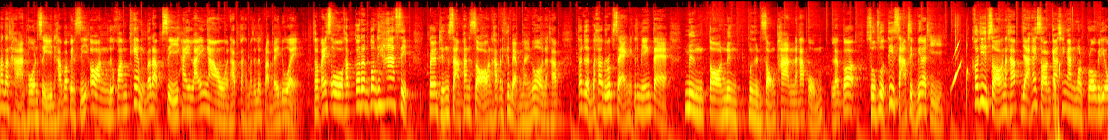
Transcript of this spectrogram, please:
มาตรฐานโทนสีนะครับ ว่าเป็นสีอ่อนหรือความเข้มระดับสีไฮไลท์เงานะครับ ก็สามารถจะเลือกปรับได้ด้วยสำหรับ ISO ครับ ก็เริ่มต้นที่ 50 ไปจนถึง3,200นะครับ อันนี้คือแบบ manual นะครับ ถ้าเกิดว่าค่ารูรับแสงเนี่ยก็จะมีตั้งแต่ 1 ต่อ 12,000 นะครับผม แล้วก็สูงสุดที่ 30 วินาที ข้อที่ 12 นะครับ อยากให้สอนการใช้งานโหมด Pro Video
